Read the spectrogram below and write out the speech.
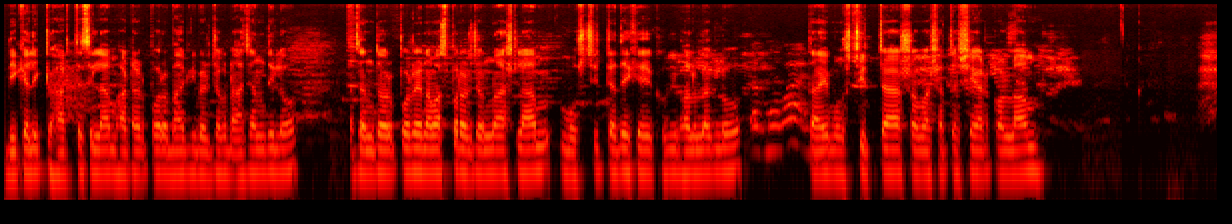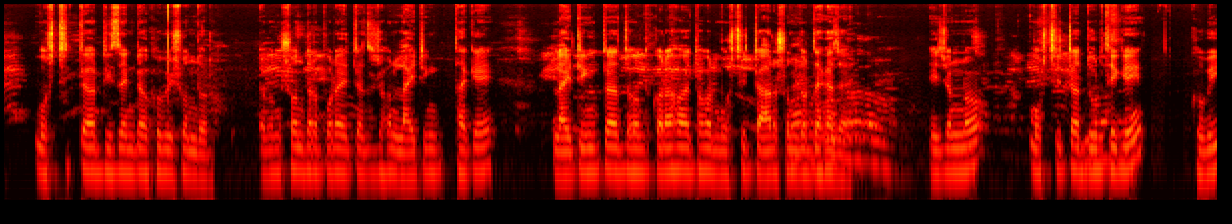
বিকেলে একটু হাঁটতেছিলাম। হাঁটার পর মাগরিবের যখন আজান দিল, আজান দেওয়ার পরে নামাজ পড়ার জন্য আসলাম। মসজিদটা দেখে খুবই ভালো লাগল। তাই মসজিদটা সবার সাথে শেয়ার করলাম। মসজিদটার ডিজাইনটা খুবই সুন্দর এবং সন্ধ্যার পরে এটা যখন লাইটিং থাকে লাইটিংটা যখন করা হয় তখন মসজিদটা আরও সুন্দর দেখা যায়। এই জন্য মসজিদটা দূর থেকে খুবই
